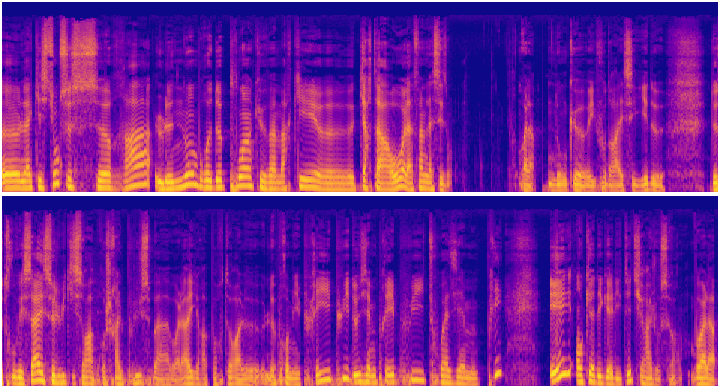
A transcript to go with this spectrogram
la question, ce sera le nombre de points que va marquer Quartararo à la fin de la saison. Voilà, donc il faudra essayer de, trouver ça et celui qui s'en rapprochera le plus, bah voilà, il rapportera le premier prix, puis deuxième prix, puis troisième prix. Et en cas d'égalité, tirage au sort. Voilà.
